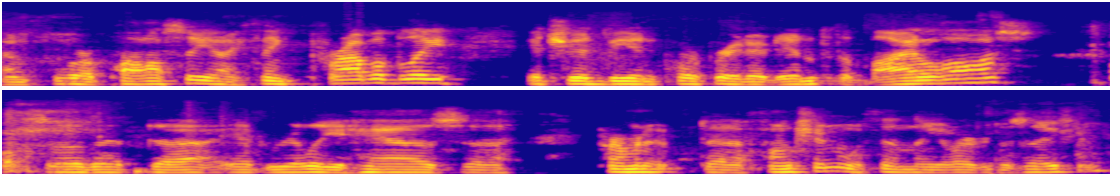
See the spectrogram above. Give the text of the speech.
am for a policy. I think probably it should be incorporated into the bylaws so that uh, it really has permanent uh, function within the organization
